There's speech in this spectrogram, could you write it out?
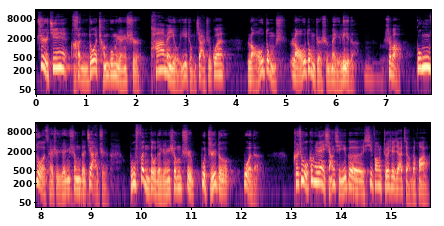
至今，很多成功人士，他们有一种价值观：劳动是劳动者是美丽的，是吧？工作才是人生的价值，不奋斗的人生是不值得过的。可是我更愿意想起一个西方哲学家讲的话：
